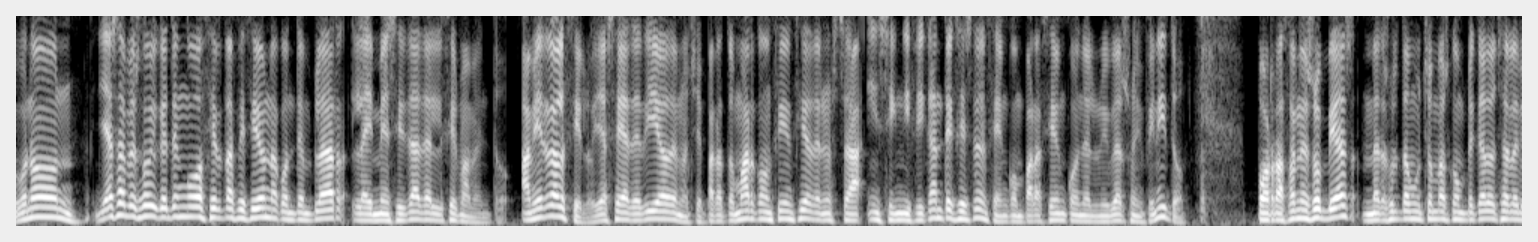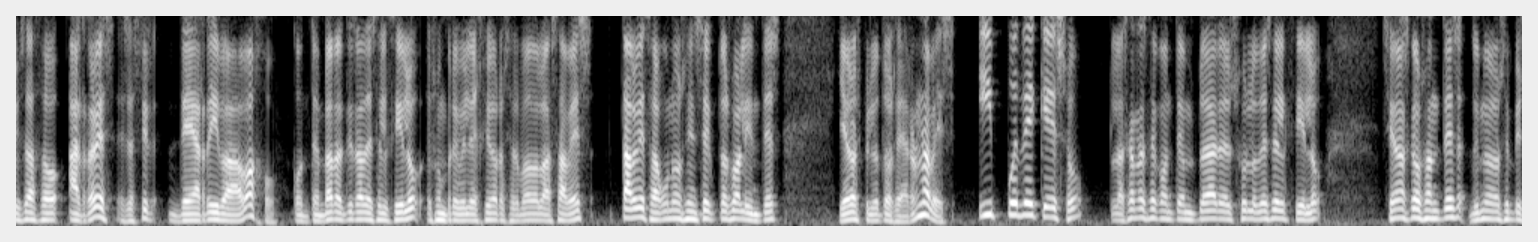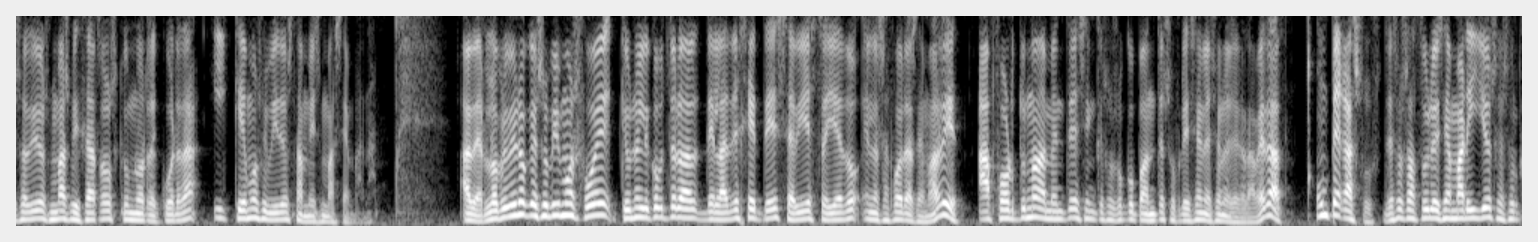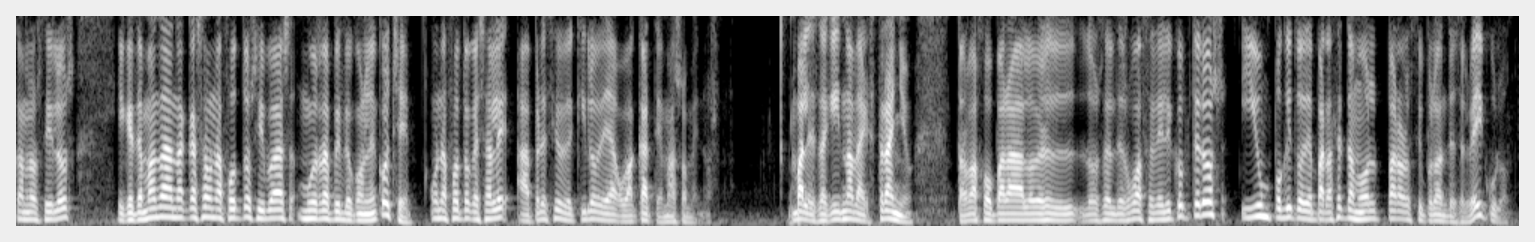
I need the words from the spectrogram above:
Bueno, ya sabes hoy que tengo cierta afición a contemplar la inmensidad del firmamento, a mirar al cielo, ya sea de día o de noche, para tomar conciencia de nuestra insignificante existencia en comparación con el universo infinito. Por razones obvias, me resulta mucho más complicado echarle vistazo al revés, es decir, de arriba a abajo. Contemplar la Tierra desde el cielo es un privilegio reservado a las aves, tal vez a algunos insectos valientes y a los pilotos de aeronaves. Y puede que eso, las ganas de contemplar el suelo desde el cielo, sean las causantes de uno de los episodios más bizarros que uno recuerda y que hemos vivido esta misma semana. A ver, lo primero que supimos fue que un helicóptero de la DGT se había estrellado en las afueras de Madrid, afortunadamente sin que sus ocupantes sufriesen lesiones de gravedad. Un Pegasus, de esos azules y amarillos que surcan los cielos y que te mandan a casa una foto si vas muy rápido con el coche. Una foto que sale a precio de kilo de aguacate, más o menos. Vale, desde aquí nada extraño. Trabajo para los del desguace de helicópteros y un poquito de paracetamol para los tripulantes del vehículo.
